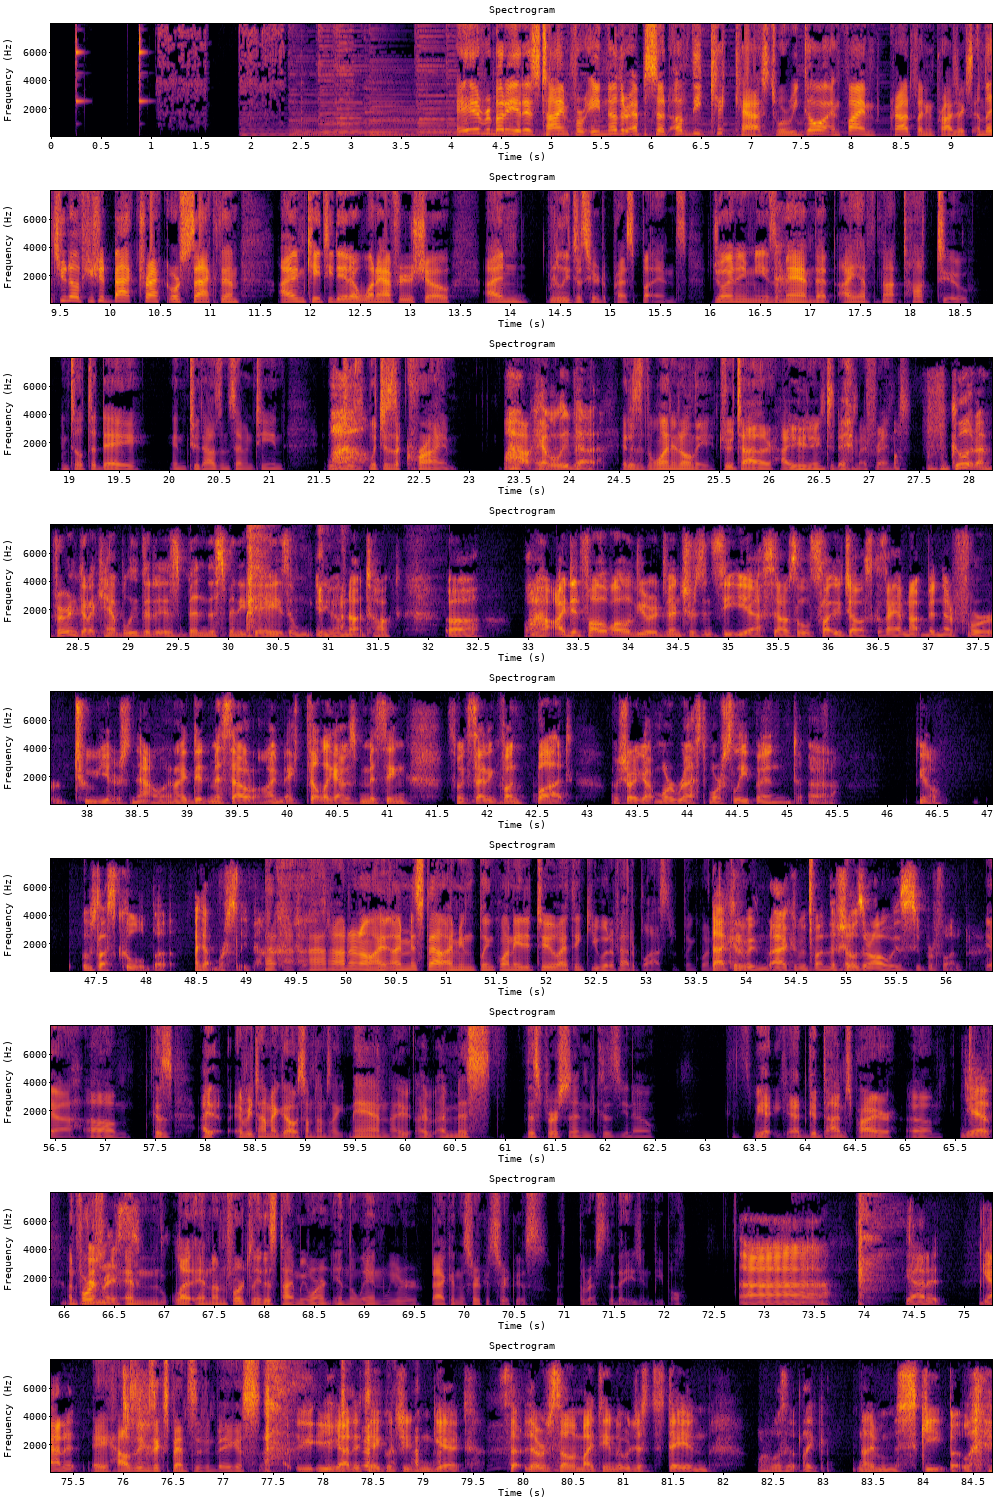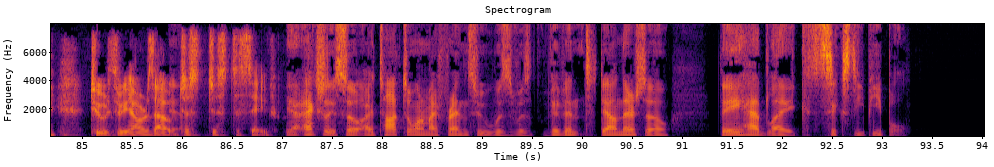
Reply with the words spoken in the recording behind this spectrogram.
Hey everybody, it is time for another episode of the Kickcast where we go out and find crowdfunding projects and let you know if you should backtrack or sack them. I'm KT Data, one half of your show. I'm really just here to press buttons. Joining me is a man that I have not talked to until today in 2017, which Wow. is which is a crime. Wow, I can't believe Yeah. that. It is the one and only Drew Tyler. How are you doing today, my friend? Good. I'm very good. I can't believe that it has been this many days and, and you have not talked. Uh, wow. I did follow all of your adventures in CES, and I was a little slightly jealous because I have not been there for two years now, and I did miss out. I, I felt like I was missing some exciting fun, but I'm sure I got more rest, more sleep, and uh, you know, it was less cool, but I got more sleep. I, I, I don't know. I, I missed out. I mean, Blink 182. I think you would have had a blast with Blink 182. That could have been that could have been fun. The shows are always super fun. Yeah. Um. Because I every time I go, sometimes like, man, I I, I miss this person because you know 'cause we had, good times prior. Um. Yep. Unfortunately, Memories. and and unfortunately, this time we weren't in the Wynn. We were back in the circus circus with the rest of the Asian people. Ah, got it. Got it. Hey, housing's expensive in Vegas. You, you got to take what you can get. So, there was some of my team that would just stay in, where was it? Like not even Mesquite, but like two or three hours out Yeah. just just to save. Yeah, actually, so I talked to one of my friends who was was Vivint down there. So they had like sixty people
